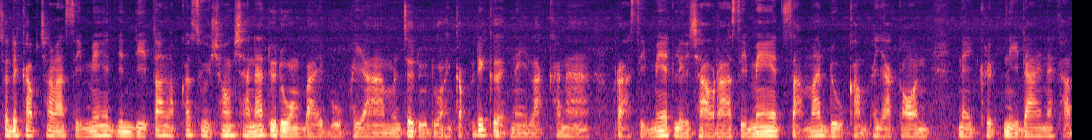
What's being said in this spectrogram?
สวัสดีครับชาวราศีเมษยินดีต้อนรับเข้าสู่ช่องชาแนลดูดวงใบบูพยา มันจะดูดวงให้กับผู้ที่เกิดในลัคนาราศีเมษหรือชาวราศีเมษสามารถดูคำพยากรณ์ในคลิปนี้ได้นะครับ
